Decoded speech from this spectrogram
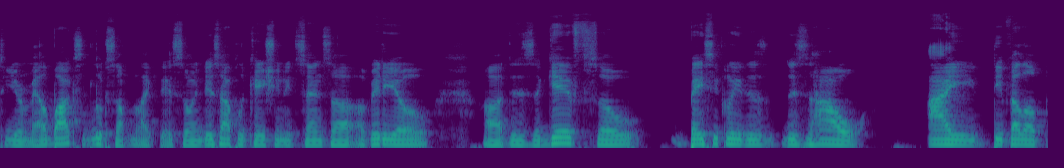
to your mailbox it looks something like this. So in this application it sends a, a video uh, this is a gif so basically this this is how i develop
